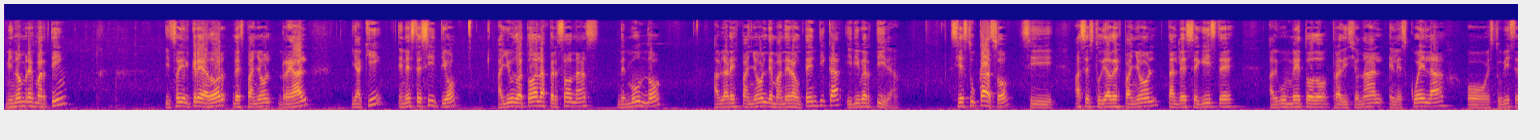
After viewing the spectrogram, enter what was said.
Mi nombre es Martín y soy el creador de Español Real. Y aquí, en este sitio, ayudo a todas las personas del mundo a hablar español de manera auténtica y divertida. Si es tu caso, si has estudiado español, tal vez seguiste algún método tradicional en la escuela o estuviste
